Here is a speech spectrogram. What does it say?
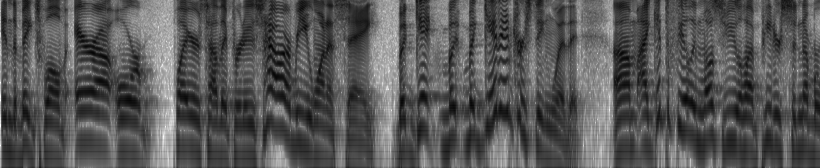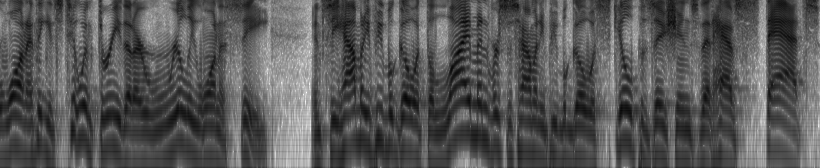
in the Big 12 era or players how they produce, however you want to say. But get but but get interesting with it. Um, I get the feeling most of you will have Peterson number one. I think it's two and three that I really want to see and see how many people go with the lineman versus how many people go with skill positions that have stats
